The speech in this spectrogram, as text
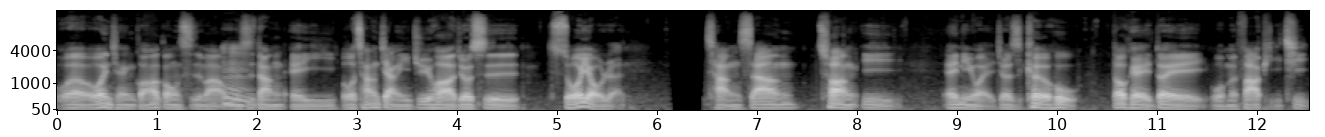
我我以前广告公司嘛，我们嗯是当 A E，我常讲一句话，就是所有人、厂商、创意，anyway，就是客户都可以对我们发脾气，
